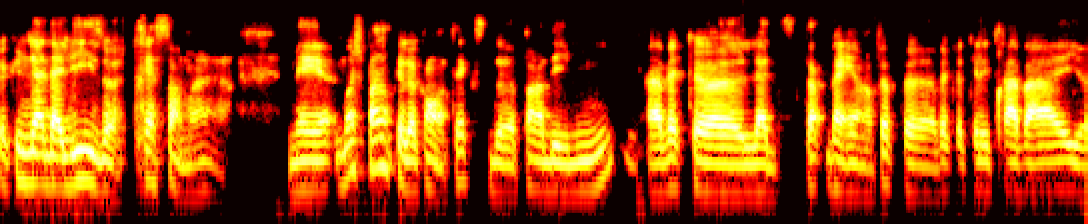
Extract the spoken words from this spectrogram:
avec une analyse très sommaire. Mais moi, je pense que le contexte de pandémie, avec la distance, ben, en fait, avec le télétravail,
